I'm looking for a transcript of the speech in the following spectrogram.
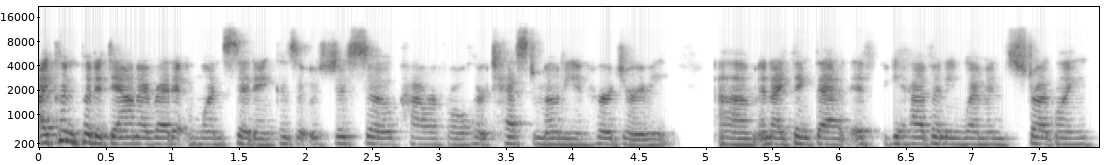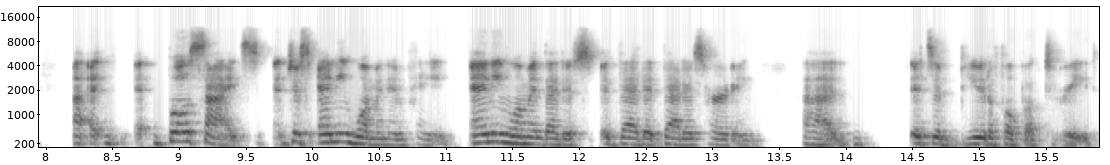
I couldn't put it down. I read it in one sitting because it was just so powerful. Her testimony and her journey. Um, and I think that if you have any women struggling, uh, both sides, just any woman in pain, any woman that is that that is hurting. Uh, it's a beautiful book to read.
